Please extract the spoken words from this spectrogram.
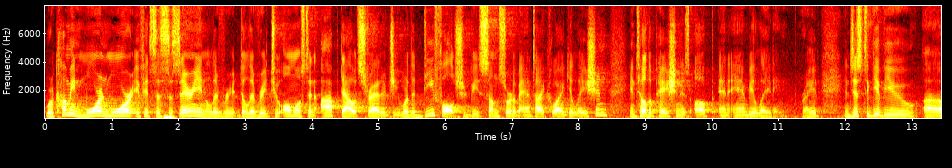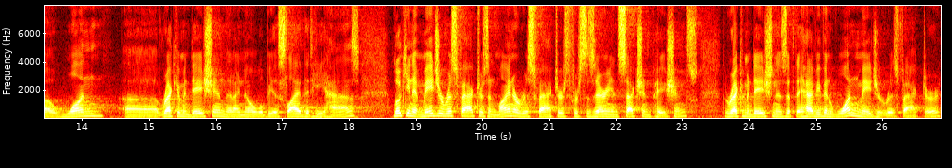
we're coming more and more, if it's a cesarean delivery, delivery to almost an opt out strategy where the default should be some sort of anticoagulation until the patient is up and ambulating right? And just to give you uh, one uh, recommendation that I know will be a slide that he has, looking at major risk factors and minor risk factors for cesarean section patients. The recommendation is if they have even one major risk factor,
